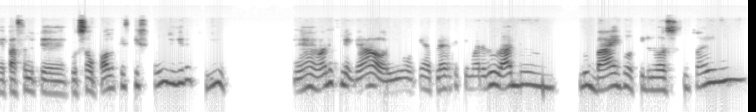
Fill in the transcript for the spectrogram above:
é, passando por São Paulo, fez questão de vir aqui, né? Olha que legal. E um- tem atleta que mora do lado no bairro aqui do nosso escritório. e,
